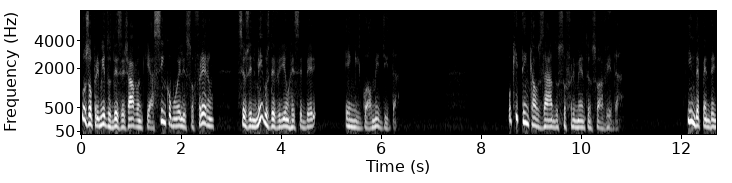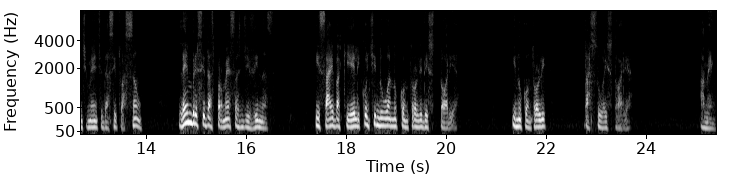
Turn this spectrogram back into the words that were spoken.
os oprimidos desejavam que, assim como eles sofreram, seus inimigos deveriam receber em igual medida. O que tem causado sofrimento em sua vida? Independentemente da situação, lembre-se das promessas divinas e saiba que Ele continua no controle da história e no controle da sua história. Amém.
